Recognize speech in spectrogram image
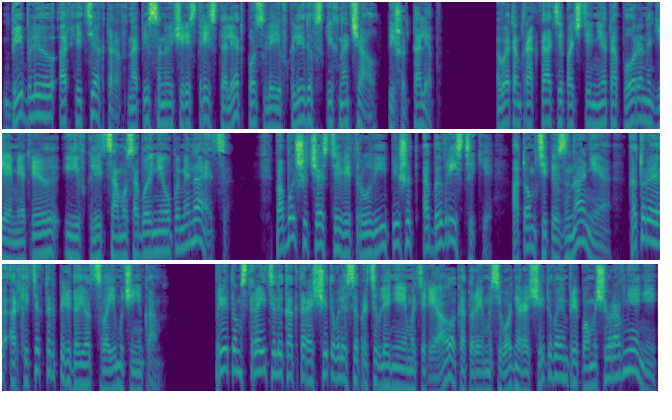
Библию архитекторов, написанную через 300 лет после евклидовских начал, пишет Талеб. В этом трактате почти нет опоры на геометрию, и Евклид, само собой, не упоминается. По большей части Витрувий пишет об эвристике, о том типе знания, которое архитектор передает своим ученикам. При этом строители как-то рассчитывали сопротивление материала, которое мы сегодня рассчитываем при помощи уравнений,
